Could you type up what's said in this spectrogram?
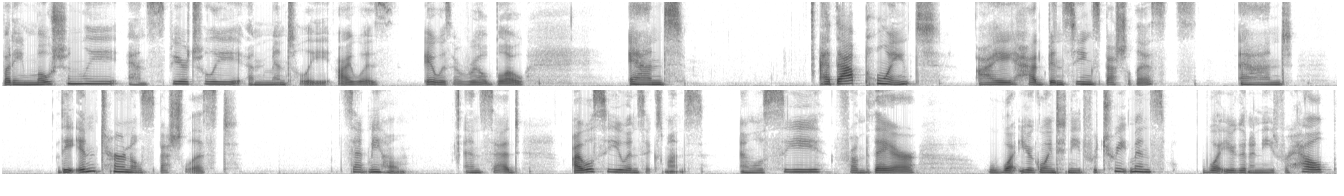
but emotionally and spiritually and mentally. I was, it was a real blow. And at that point, I had been seeing specialists, and the internal specialist sent me home and said, I will see you in six months, and we'll see from there what you're going to need for treatments, what you're going to need for help,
